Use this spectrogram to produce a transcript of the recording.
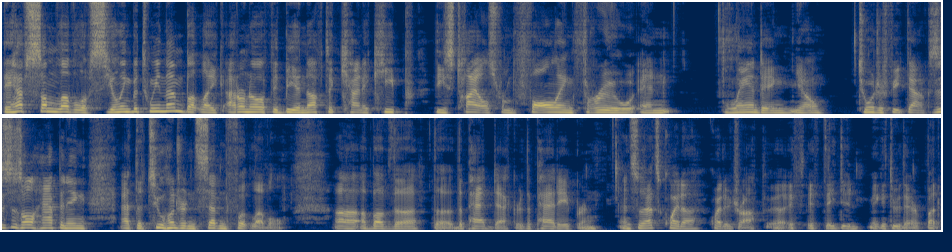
they have some level of sealing between them, but like I don't know if it'd be enough to kind of keep these tiles from falling through and landing, you know, 200 feet down because this is all happening at the 207 foot level uh, above the, the the pad deck or the pad apron, and so that's quite a quite a drop uh, if if they did make it through there. But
